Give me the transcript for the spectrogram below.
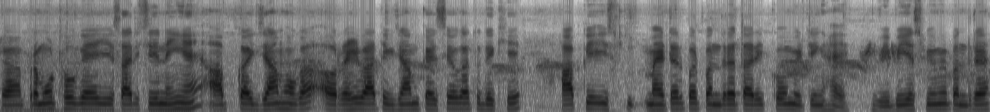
प्रमोट हो गए, ये सारी चीज़ें नहीं हैं। आपका एग्ज़ाम होगा और रही बात, एग्ज़ाम कैसे होगा तो देखिए, आपके इस मैटर पर पंद्रह तारीख को मीटिंग है। वी बी एस पी में पंद्रह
